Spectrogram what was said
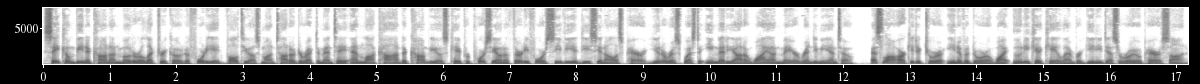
se combina con un motor eléctrico de 48 voltios montado directamente en la caja de cambios que proporciona 34 CV adicionales para una respuesta inmediata y un mayor rendimiento. Es la arquitectura innovadora y única que Lamborghini desarrolló para Sián,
